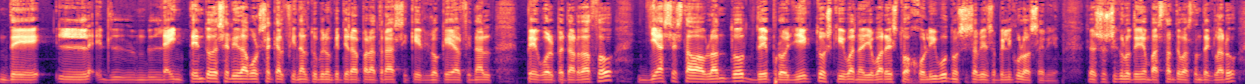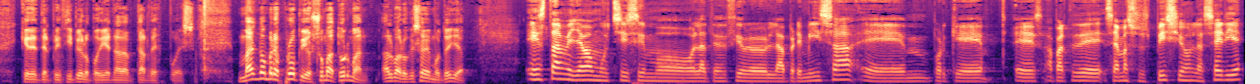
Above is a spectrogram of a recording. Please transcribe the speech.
de la intento de salida a bolsa que al final tuvieron que tirar para atrás y que es lo que al final pegó el petardazo, ya se estaba hablando de proyectos que iban a llevar esto a Hollywood, no se sabía esa película o serie. Eso sí que lo tenían bastante, bastante claro, que desde el principio lo podían adaptar después. Más nombres propios, Suma Turman. Álvaro, ¿qué sabemos de ella? Esta me llama muchísimo la atención la premisa, eh, porque es, aparte de, se llama Suspicion, la serie,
